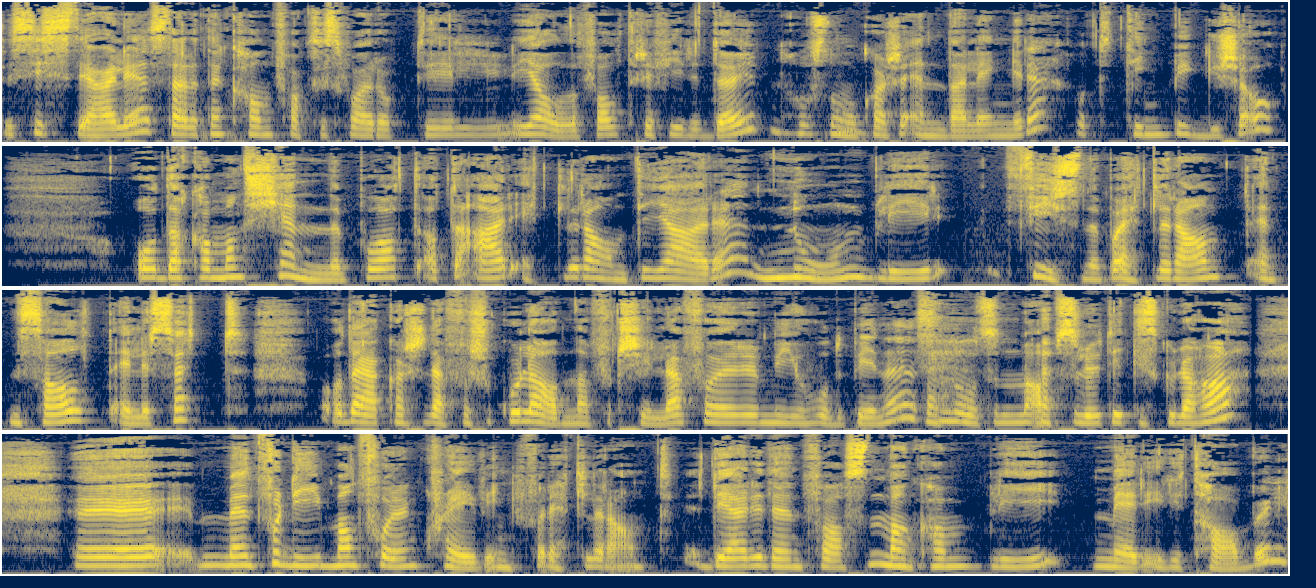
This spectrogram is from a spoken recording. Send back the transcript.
Det siste jeg har lest, er at den kan faktisk vare opptil i alle fall tre-fire døgn, hos noen kanskje enda lengre, og at ting bygger seg opp. Og da kan man kjenne på at, at det er et eller annet i gjære. Noen blir fysende på et eller annet, enten salt eller søtt. Og det er kanskje derfor sjokoladen har fått skylda for mye hodepine, noe som man absolutt ikke skulle ha. Eh, men fordi man får en craving for et eller annet. Det er i den fasen man kan bli mer irritabel.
